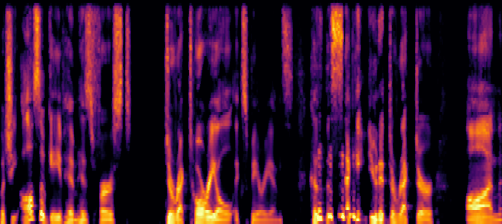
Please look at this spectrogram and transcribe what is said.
but she also gave him his first directorial experience because the second unit director on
